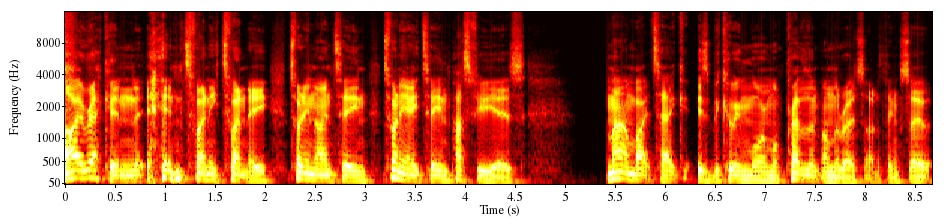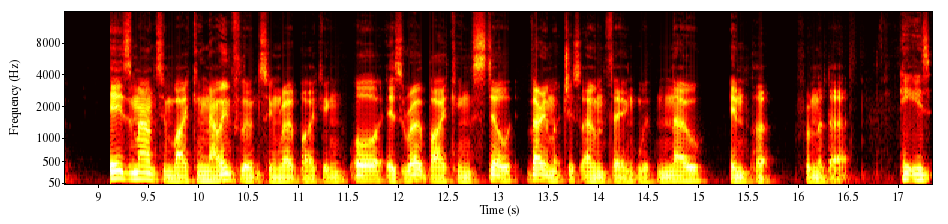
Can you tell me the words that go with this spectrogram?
I reckon in 2020, 2019, 2018, past few years, mountain bike tech is becoming more and more prevalent on the road side of things. So, is mountain biking now influencing road biking, or is road biking still very much its own thing with no input from the dirt? it is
